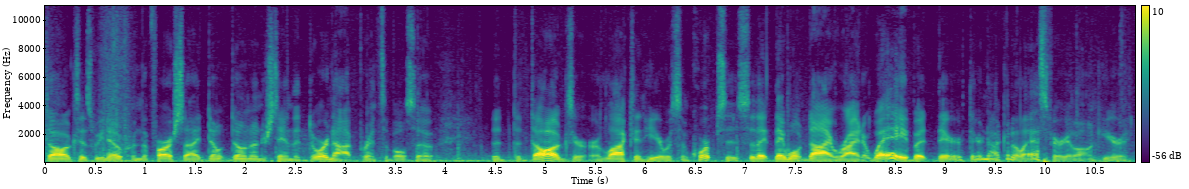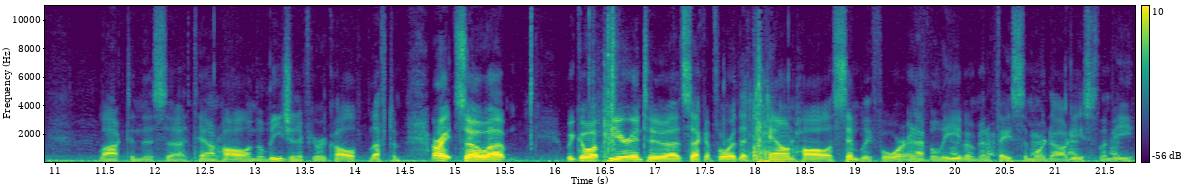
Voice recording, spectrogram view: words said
Dogs, as we know from the far side, don't don't understand the doorknob principle. So the, the dogs are, are locked in here with some corpses, so they, they won't die right away, but they're they're not going to last very long here, locked in this uh, town hall. And the Legion, if you recall, left them. All right, so. Uh, we go up here into uh, second floor, the town hall assembly floor, and I believe I'm going to face some more doggies. Let me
